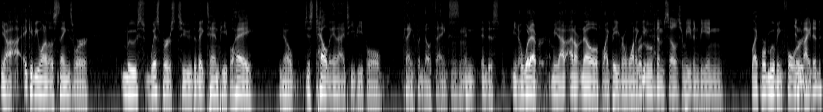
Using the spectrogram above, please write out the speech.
you know, I- it could be one of those things where Moose whispers to the Big Ten people, "Hey, you know, just tell the NIT people." Thanks, but no thanks, mm-hmm. and and just you know whatever. I mean, I, I don't know if like they even want to Remove get themselves from even being like we're moving forward. invited.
